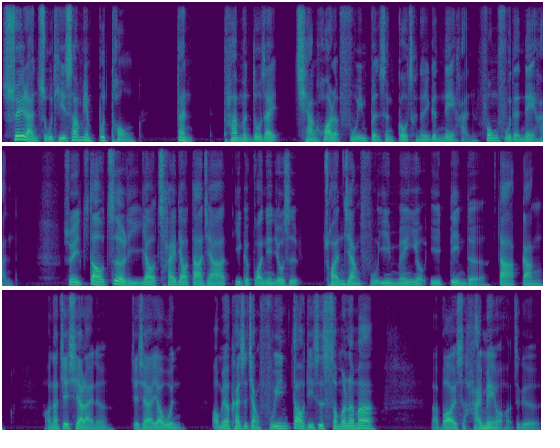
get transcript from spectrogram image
虽然主题上面不同，但他们都在强化了福音本身构成的一个内涵，丰富的内涵。所以到这里要拆掉大家一个观念，就是传讲福音没有一定的大纲。好，那接下来呢？接下来要问，我们要开始讲福音到底是什么了吗？啊，不好意思，还没有。这个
